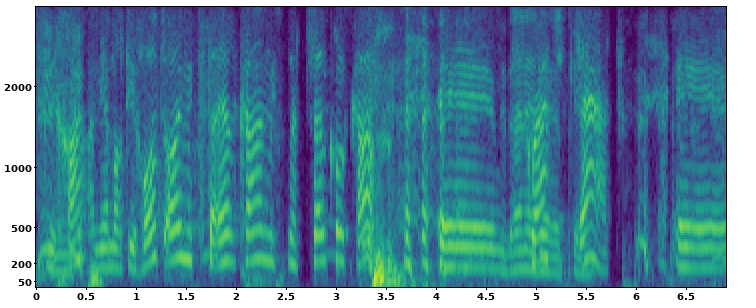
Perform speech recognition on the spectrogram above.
סליחה, אני אמרתי הוט? אוי, מצטער כאן, מתנצל כל כך. אה, סדרה נהדרת, כן. אה,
